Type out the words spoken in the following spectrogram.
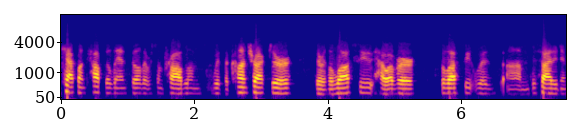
cap on top of the landfill. There were some problems with the contractor. There was a lawsuit. However, the lawsuit was um, decided in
